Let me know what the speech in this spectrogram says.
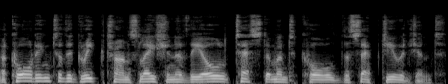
according to the Greek translation of the Old Testament called the Septuagint.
